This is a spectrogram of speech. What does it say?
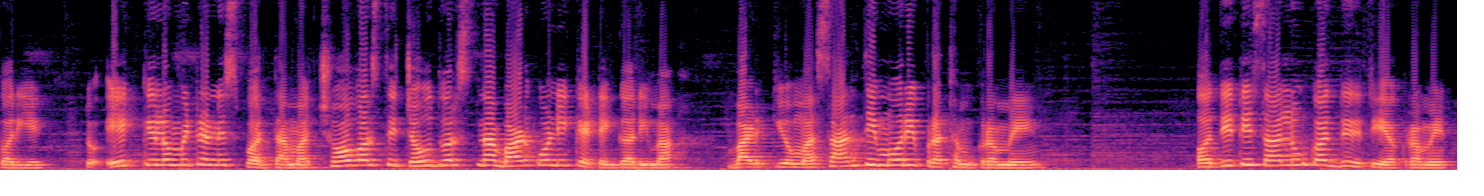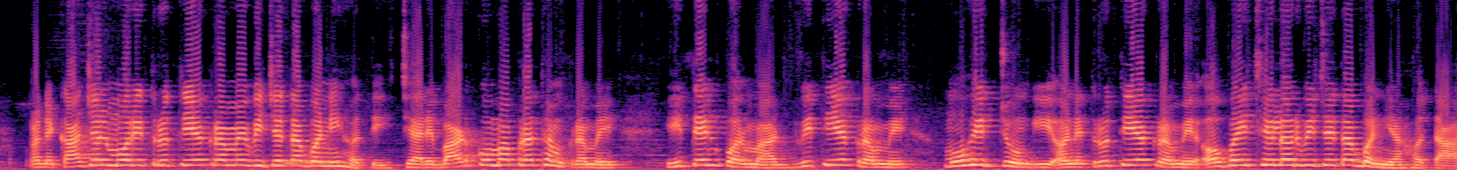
કરીએ, તો એક કિલોમીટરની સ્પર્ધામાં છ વર્ષથી ચૌદ વર્ષના બાળકોની કેટેગરીમાં બાળકીઓમાં શાંતિ મોરી પ્રથમ ક્રમે, અદિતિ સાલુંકર દ્વિતીય ક્રમે અને કાજલ મોરી તૃતીય ક્રમે વિજેતા બની હતી. જ્યારે બાળકોમાં પ્રથમ ક્રમે હિતેન પરમાર, દ્વિતીય ક્રમે મોહિત જોંગી અને તૃતીય ક્રમે અભય છેલર વિજેતા બન્યા હતા.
